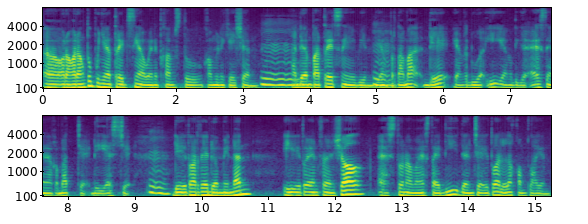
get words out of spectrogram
eh, orang-orang tuh punya traitsnya when it comes to communication. Ada empat traits nih, Bin. Yang pertama D, yang kedua I, yang ketiga S, dan yang keempat C, D, I, S, C. D itu artinya dominan, I itu influential, S itu namanya steady, dan C itu adalah compliant.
